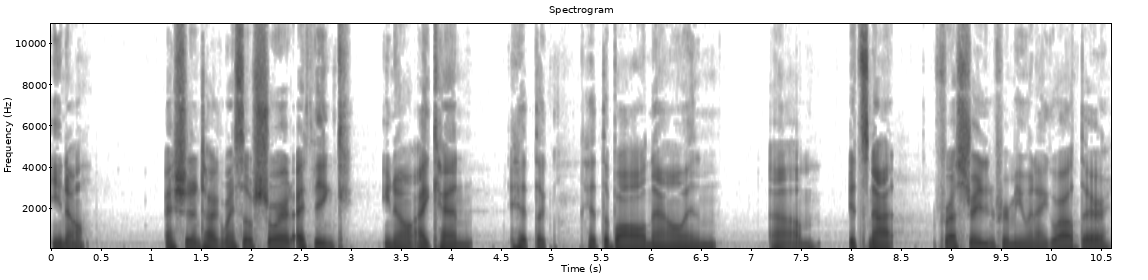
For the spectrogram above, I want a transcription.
you know, I shouldn't talk myself short. I think, you know, I can hit the hit the ball now and um it's not frustrating for me when I go out there.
